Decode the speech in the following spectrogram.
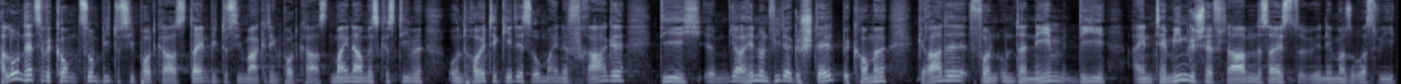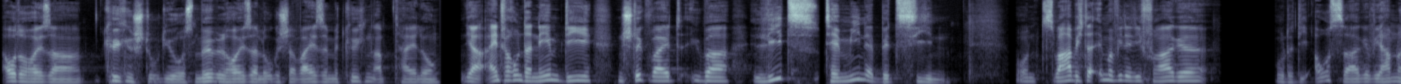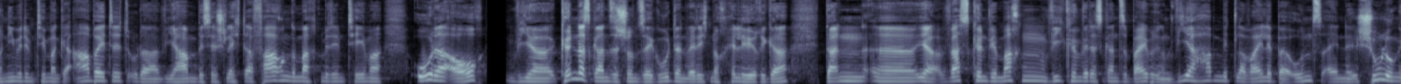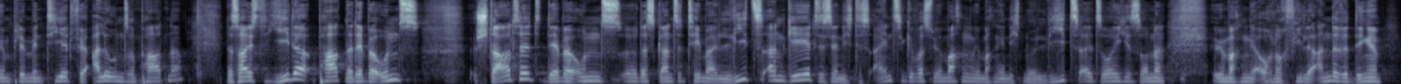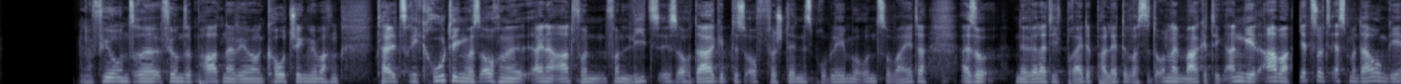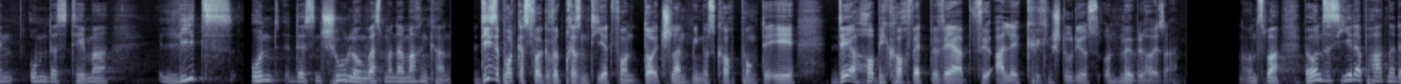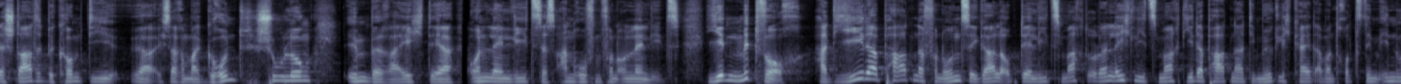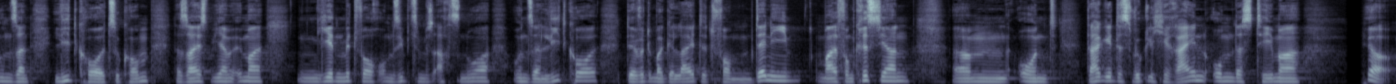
Hallo und herzlich willkommen zum B2C Podcast, dein B2C Marketing Podcast. Mein Name ist Christine und heute geht es um eine Frage, die ich ähm, ja hin und wieder gestellt bekomme, gerade von Unternehmen, die ein Termingeschäft haben. Das heißt, wir nehmen mal sowas wie Autohäuser, Küchenstudios, Möbelhäuser logischerweise mit Küchenabteilung. Ja, einfach Unternehmen, die ein Stück weit über Leads Termine beziehen. Und zwar habe ich da immer wieder die Frage, oder die Aussage, wir haben noch nie mit dem Thema gearbeitet oder wir haben bisher schlechte Erfahrungen gemacht mit dem Thema oder auch wir können das Ganze schon sehr gut, dann werde ich noch hellhöriger. Dann, äh, ja, was können wir machen? Wie können wir das Ganze beibringen? Wir haben mittlerweile bei uns eine Schulung implementiert für alle unsere Partner. Das heißt, jeder Partner, der bei uns startet, der bei uns äh, das ganze Thema Leads angeht, ist ja nicht das Einzige, was wir machen. Wir machen ja nicht nur Leads als solches, sondern wir machen ja auch noch viele andere Dinge für unsere, für unsere Partner. Wir machen Coaching, wir machen teils Recruiting, was auch eine, eine Art von, von Leads ist. Auch da gibt es oft Verständnisprobleme und so weiter. Also eine relativ breite Palette, was das Online-Marketing angeht. Aber jetzt soll es erstmal darum gehen, um das Thema Leads und dessen Schulung, was man da machen kann. Diese Podcast-Folge wird präsentiert von deutschland-koch.de, der Hobbykoch-Wettbewerb für alle Küchenstudios und Möbelhäuser. Und zwar, bei uns ist jeder Partner, der startet, bekommt die, ja, ich sage mal, Grundschulung im Bereich der Online-Leads, das Anrufen von Online-Leads. Jeden Mittwoch hat jeder Partner von uns, egal ob der Leads macht oder nicht Leads macht, jeder Partner hat die Möglichkeit, aber trotzdem in unseren Lead-Call zu kommen. Das heißt, wir haben immer jeden Mittwoch um 17 bis 18 Uhr unseren Lead-Call. Der wird immer geleitet vom Danny, mal vom Christian. Ähm, und da geht es wirklich rein um das Thema, ja,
